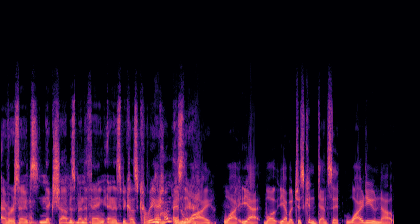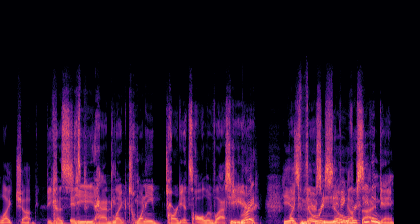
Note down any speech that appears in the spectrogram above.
ever since Nick Chubb has been a thing. And it's because Kareem And, Hunt is and there. why? Why? Yeah. Well, yeah, but just condense it. Why do you not like Chubb? Because It's he had like 20 targets all of last He, year. right. He Like has no there's receiving no receiving game,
